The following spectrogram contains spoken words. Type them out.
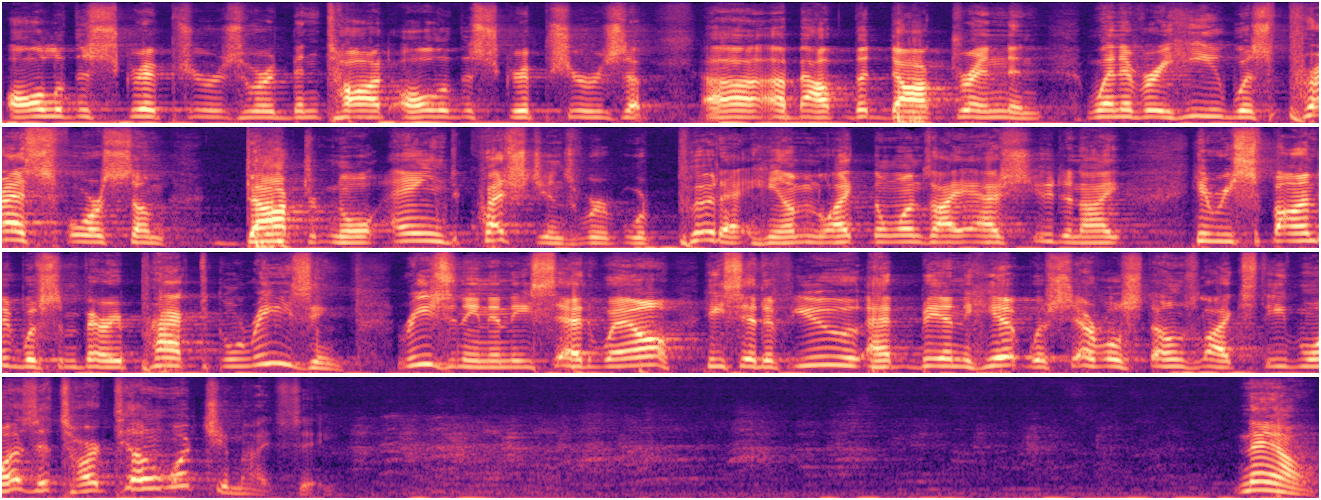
all of the scriptures or had been taught all of the scriptures uh, about the doctrine. And whenever he was pressed for some doctrinal aimed questions were, were put at him, like the ones I asked you tonight, he responded with some very practical reasoning. Reasoning, and he said, "Well, he said, if you had been hit with several stones like Stephen was, it's hard telling what you might see." Now,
